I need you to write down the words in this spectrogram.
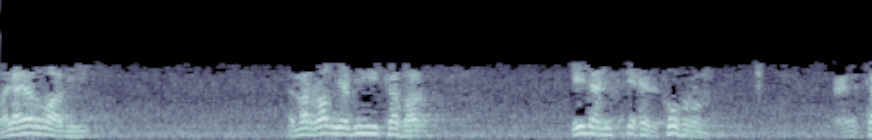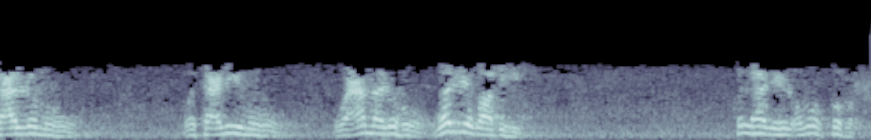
ولا يرضى به. فمن رضي به كفر. إذا السحر كفر تعلمه وتعليمه وعمله والرضا به. كل هذه الأمور كفر.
